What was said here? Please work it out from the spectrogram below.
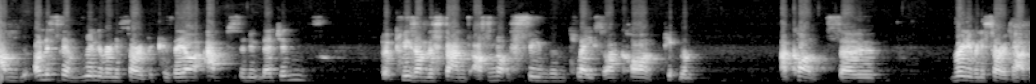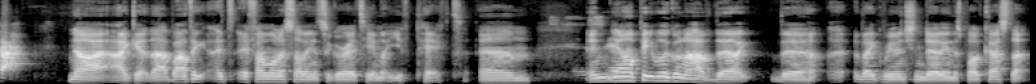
I'm, honestly, I'm really, really sorry because they are absolute legends. But please understand, I've not seen them play, so I can't pick them. I can't. So, really, really sorry about that. No, I, I get that, but I think if I'm honest, I think it's a great team that you've picked. Um, and you know, people are going to have the like, the uh, like we mentioned earlier in this podcast that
